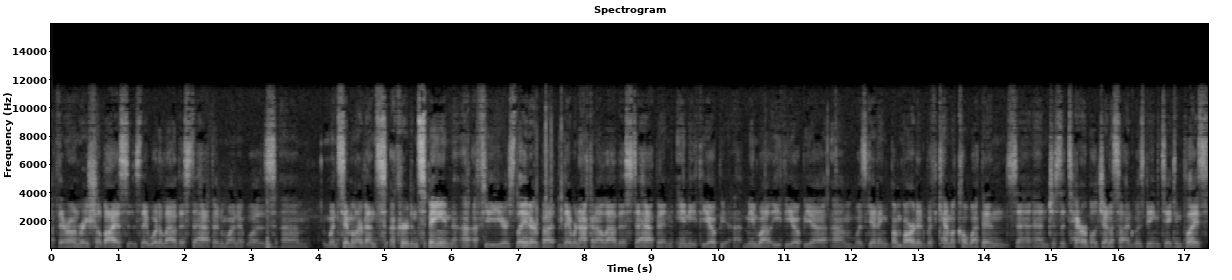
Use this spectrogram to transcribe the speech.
of their own racial biases. They would allow this to happen when it was um, when similar events occurred in Spain uh, a few years later, but they were not going to allow this to happen in Ethiopia. Meanwhile, Ethiopia um, was getting bombarded with chemical weapons, and, and, just a terrible genocide was being taken place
